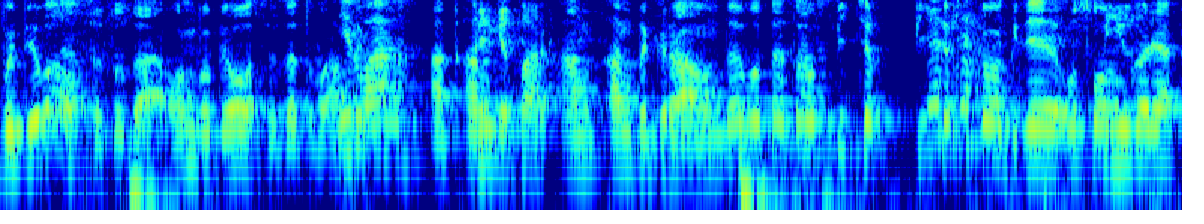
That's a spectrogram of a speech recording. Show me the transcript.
выбивался туда, он выбивался из этого андеграунда вот этого питер, питерского, где, условно говоря,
